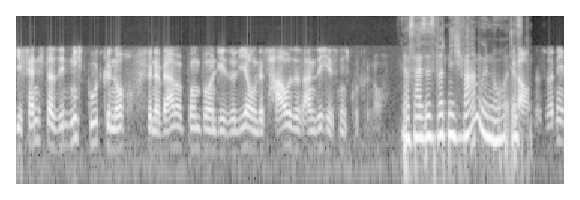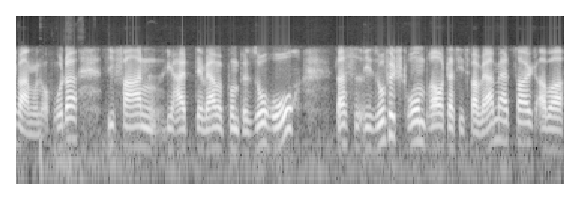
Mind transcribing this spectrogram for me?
die Fenster sind nicht gut genug für eine Wärmepumpe und die Isolierung des Hauses an sich ist nicht gut genug. Das heißt, es wird nicht warm genug. Das genau, es wird nicht warm genug. Oder Sie fahren die halt der Wärmepumpe so hoch, dass sie so viel Strom braucht, dass sie zwar Wärme erzeugt, aber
